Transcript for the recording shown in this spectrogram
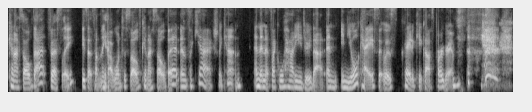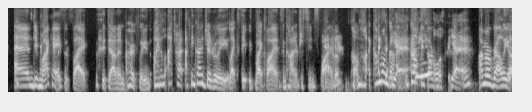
can I solve that? Firstly, is that something yeah. I want to solve? Can I solve it? And it's like, yeah, I actually can. And then it's like, well, how do you do that? And in your case, it was create a kick ass program. and in my case, it's like sit down and hopefully I, I try. I think I generally like sit with my clients and kind of just inspire them. I'm like, come on, guys, yeah. we got I mean, this. I'm, yeah, I'm a rallier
